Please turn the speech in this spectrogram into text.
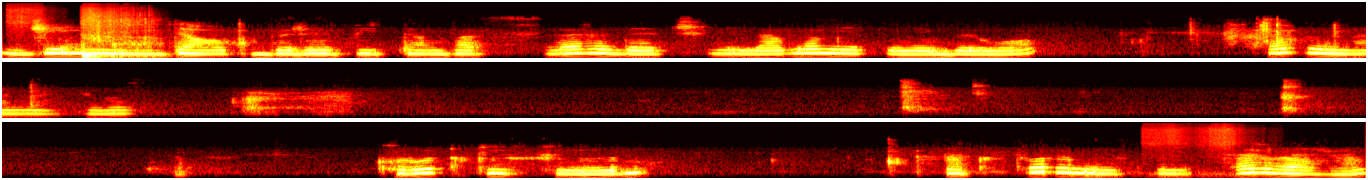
Dzień dobry, witam was serdecznie. Dawno mnie tu nie było. Chciałbym nagrać dla was krótki film, na którym jestem serwerze,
